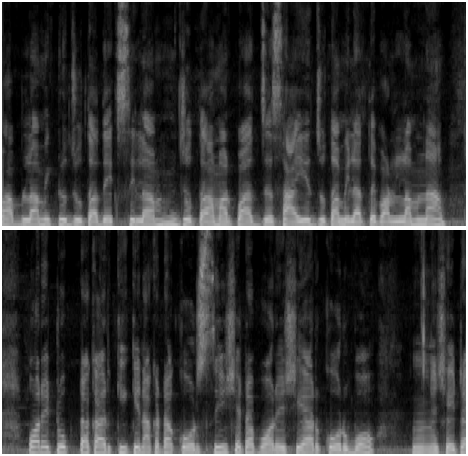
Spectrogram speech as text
ভাবলাম একটু জুতা দেখছিলাম। জুতা আমার পাঁচ যে সাইজ জুতা মিলাতে পারলাম না। পরে টুকটাক আর কি কেনাকাটা করছি, সেটা পরে শেয়ার করব। সেটা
